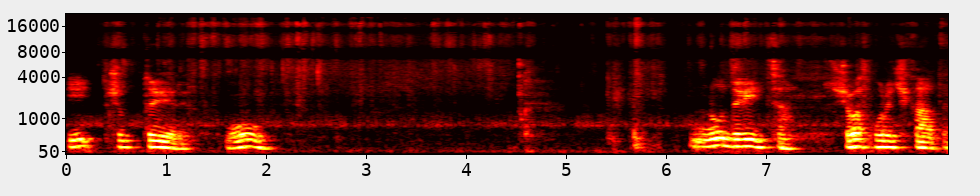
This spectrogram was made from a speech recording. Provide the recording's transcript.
І 4. Оу. Ну, дивіться, що вас може чекати.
